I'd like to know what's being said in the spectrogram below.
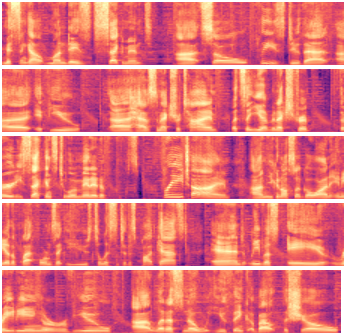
Missing Out Mondays segment. Uh, so please do that uh, if you uh, have some extra time. Let's say you have an extra 30 seconds to a minute of free time. Um, you can also go on any of the platforms that you use to listen to this podcast and leave us a rating or review. Uh, let us know what you think about the show.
